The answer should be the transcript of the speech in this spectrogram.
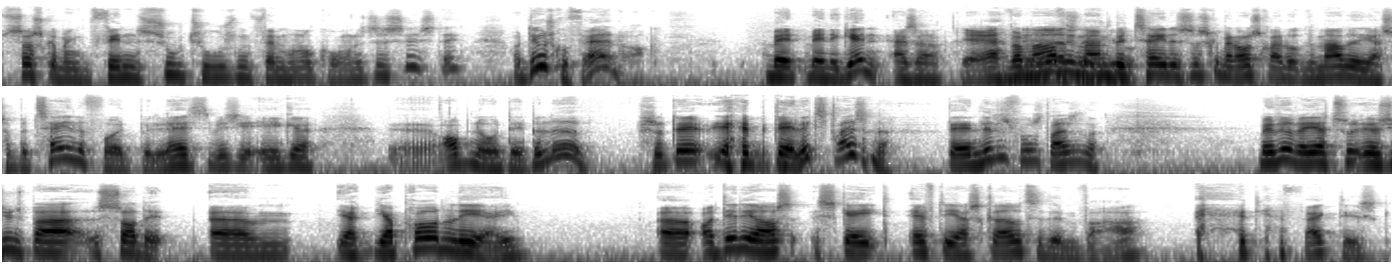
så skal man finde 7.500 kroner til sidst. Ikke? Og det er jo sgu fair nok. Men, men igen, altså, ja, hvor meget vil man betale, så skal man også regne ud, hvor meget vil jeg så betale for et billet, hvis jeg ikke øh, opnå det beløb. Så det, ja, det er lidt stressende. Det er en lille smule stressende. Men ved du hvad, jeg, jeg synes bare, så det. Um, jeg, jeg prøvede at lære, ikke? Uh, øh, og det der også sket, efter jeg skrev til dem, var, at jeg faktisk,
